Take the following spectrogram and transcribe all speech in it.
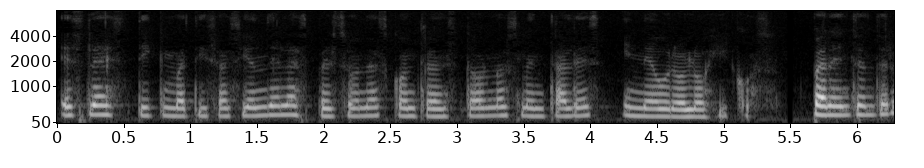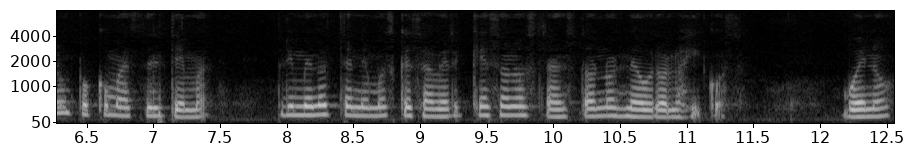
es la estigmatización de las personas con trastornos mentales y neurológicos. Para entender un poco más del tema, primero tenemos que saber qué son los trastornos neurológicos. Bueno,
